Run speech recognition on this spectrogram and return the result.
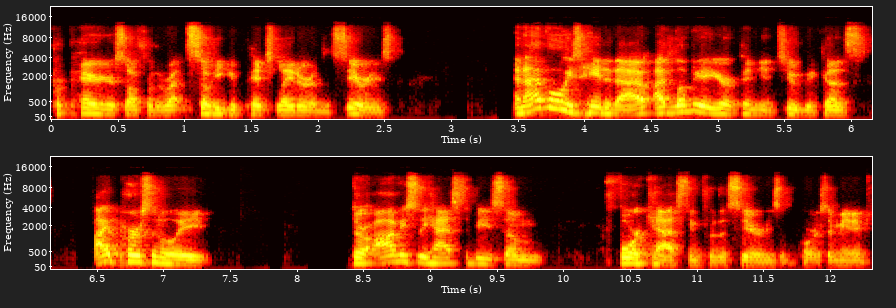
prepare yourself for the rest so he could pitch later in the series. And i've always hated that. I'd love to get your opinion too because i personally there obviously has to be some forecasting for the series of course. I mean if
